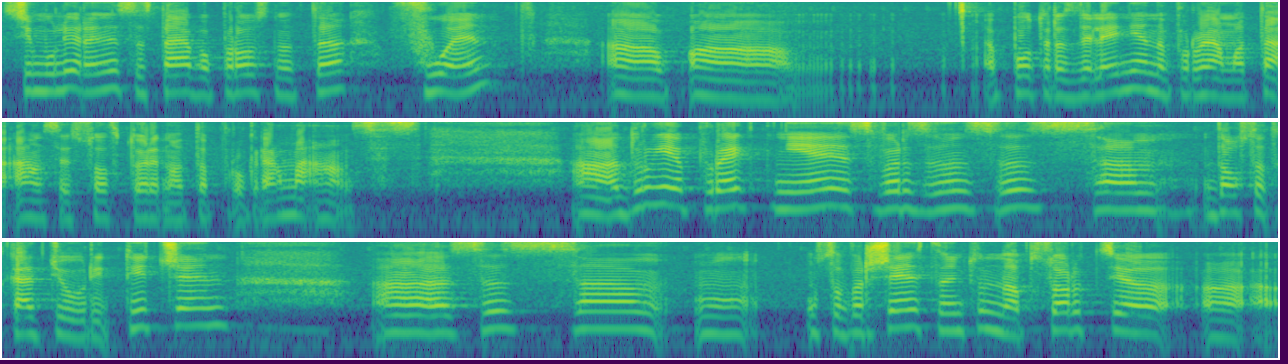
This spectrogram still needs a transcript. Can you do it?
симулиране с тая въпросната Fluent, а, а, подразделение на програмата ANSYS, софтуерната програма ANSYS. А, другия проект ни е свързан с а, доста така теоретичен, а, с а, усъвършенстването на абсорбция, а,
